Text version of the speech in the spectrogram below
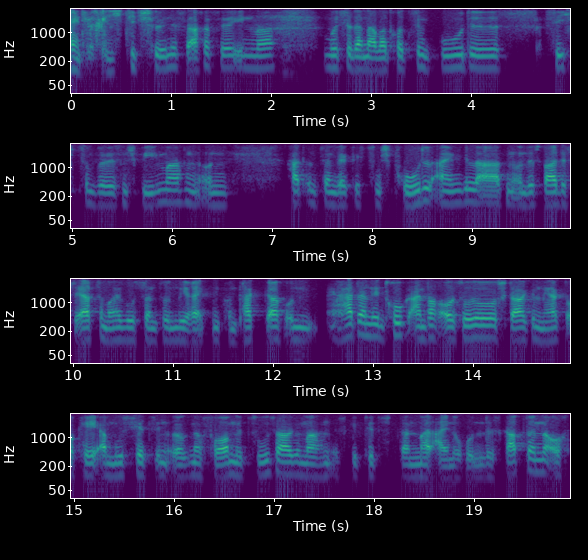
eine richtig schöne Sache für ihn war, musste dann aber trotzdem gutes Sicht zum bösen Spiel machen und hat uns dann wirklich zum Sprudel eingeladen und es war das erste Mal, wo es dann so einen direkten Kontakt gab und er hat dann den Druck einfach auch so stark gemerkt, okay, er muss jetzt in irgendeiner Form eine Zusage machen, es gibt jetzt dann mal eine Runde. Es gab dann auch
